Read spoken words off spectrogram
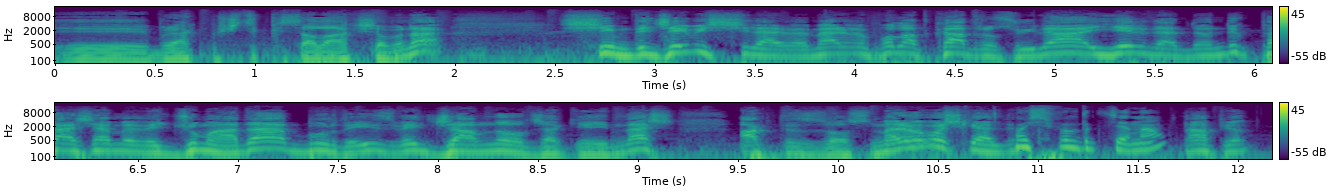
e, bırakmıştık salı akşamına. Şimdi Cem İşçiler ve Merve Polat kadrosuyla yeniden döndük. Perşembe ve Cuma'da buradayız ve canlı olacak yayınlar. Aklınızda olsun. Merve hoş geldin. Hoş bulduk canım. Ne yapıyorsun?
